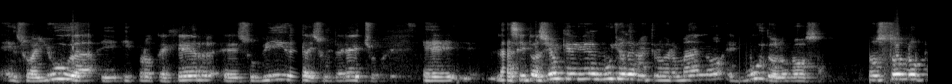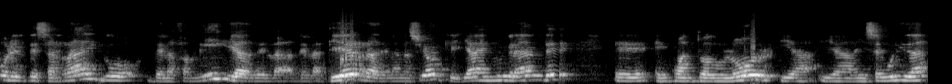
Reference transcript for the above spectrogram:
en su ayuda y, proteger eh, su vida y sus derechos. Eh, la situación que viven muchos de nuestros hermanos es muy dolorosa, no solo por el desarraigo de la familia, de la, de la tierra, de la nación, que ya es muy grande en cuanto a dolor y a inseguridad,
